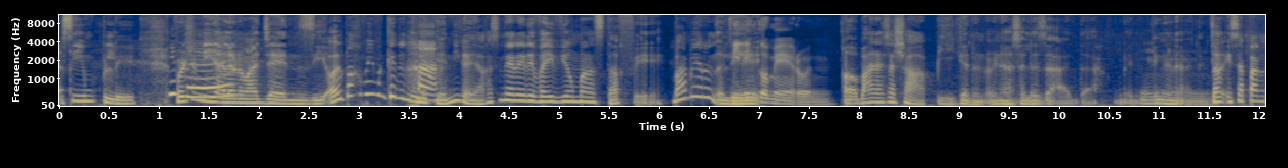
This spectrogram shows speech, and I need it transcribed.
simple. For sure, hindi na alam ng mga Gen Z. O, baka may mag ganun ulit yan. Hindi kaya. Kasi nare-revive yung mga stuff eh. Baka meron ulit. Feeling ko meron. O, baka nasa Shopee, ganun, or nasa Lazada. Tingnan natin. Ang isa pang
